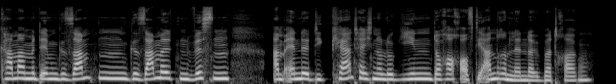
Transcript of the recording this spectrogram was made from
kann man mit dem gesamten gesammelten Wissen am Ende die Kerntechnologien doch auch auf die anderen Länder übertragen.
